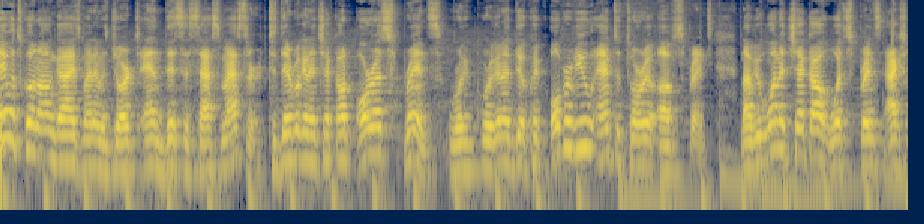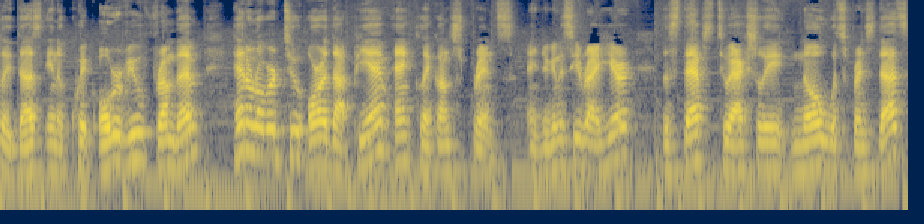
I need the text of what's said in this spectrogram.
Hey, what's going on guys? My name is George and this is SaaS Master. Today we're going to check out Ora Sprints. We're, we're going to do a quick overview and tutorial of Sprints. Now if you want to check out what Sprints actually does in a quick overview from them, head on over to ora.pm and click on Sprints. And you're going to see right here the steps to actually know what Sprints does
